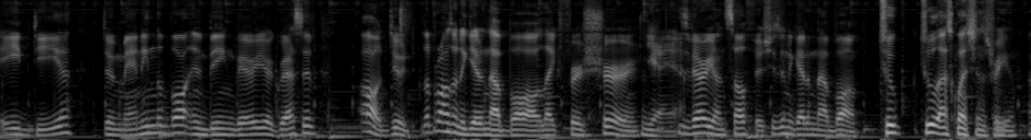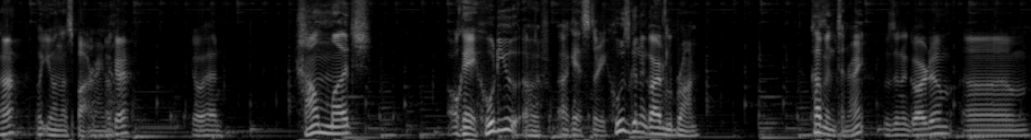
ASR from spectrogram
AD demanding the ball and being very aggressive. Oh, dude, LeBron's gonna get him that ball like for sure. Yeah, yeah. He's very unselfish. He's gonna get him that ball. Two two last questions for you. Huh? Put you on the spot right now. Okay. Go ahead. How much? Okay, who do you? Uh, I guess three. Who's gonna guard LeBron? Covington, right? Who's gonna guard him? Um.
